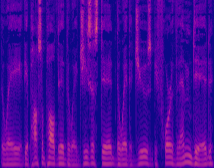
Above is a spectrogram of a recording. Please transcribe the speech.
the way the Apostle Paul did, the way Jesus did, the way the Jews before them did,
